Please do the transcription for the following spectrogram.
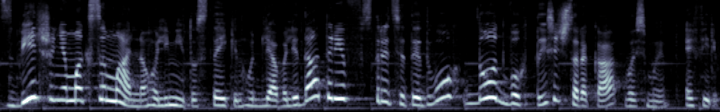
Збільшення максимального ліміту стейкінгу для валідаторів з 32 до 2048 ефірів.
